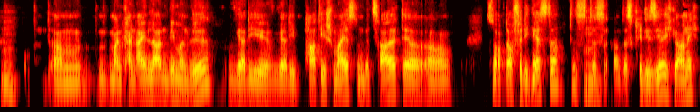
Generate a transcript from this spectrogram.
Mhm. Und, ähm, man kann einladen, wen man will. Wer die, wer die Party schmeißt und bezahlt, der äh, sorgt auch für die Gäste. Das, mhm. das, das kritisiere ich gar nicht.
